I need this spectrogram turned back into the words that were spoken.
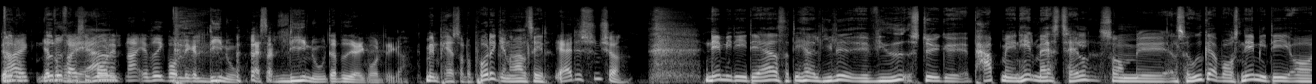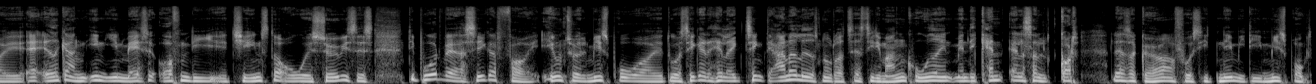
Det har jeg ikke. Jeg ved, ved faktisk ikke, hvor det, nej, jeg ved ikke, hvor det ligger lige nu. altså lige nu, der ved jeg ikke, hvor det ligger. Men passer du på det generelt set? Ja, det synes jeg. NemID, det er altså det her lille øh, hvide stykke pap med en hel masse tal, som øh, altså udgør vores NemID og øh, er adgangen ind i en masse offentlige øh, tjenester og øh, services. Det burde være sikkert for eventuel misbrug, og øh, du har sikkert heller ikke tænkt det anderledes, når du har tastet de mange koder ind, men det kan altså godt lade sig gøre at få sit NemID misbrugt.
